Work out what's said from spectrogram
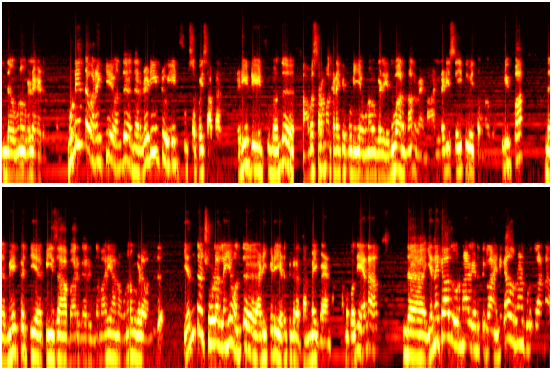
இந்த உணவுகளை எடுத்து முடிந்த வரைக்கும் வந்து அந்த ரெடி டு ஈட் ஃபுட்ஸை போய் சாப்பிடாது ரெடி டு ஈட் ஃபுட் வந்து அவசரமா கிடைக்கக்கூடிய உணவுகள் எதுவா இருந்தாலும் வேண்டாம். ஆல்ரெடி செய்து வைத்த உணவுகள். குறிப்பா இந்த மேற்கத்திய பீஸா பர்கர் இந்த மாதிரியான உணவுகளை வந்து எந்த சூழல்லையும் வந்து அடிக்கடி எடுத்துக்கிற தன்மை வேண்டாம். நமக்கு வந்து ஏன்னா இந்த என்னைக்காவது ஒரு நாள் எடுத்துக்கலாம் என்னைக்காவது ஒரு நாள் கொடுக்கலாம்னா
